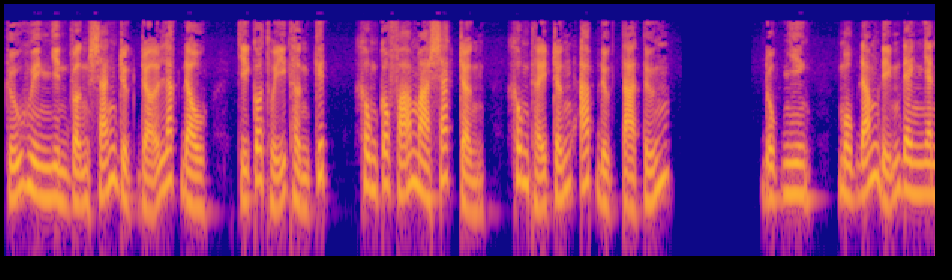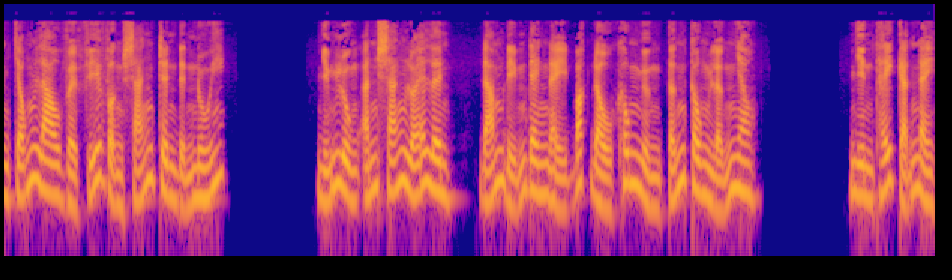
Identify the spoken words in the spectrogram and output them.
Cửu huyền nhìn vận sáng rực rỡ lắc đầu, chỉ có thủy thần kích, không có phá ma sát trận, không thể trấn áp được tà tướng. Đột nhiên, một đám điểm đen nhanh chóng lao về phía vần sáng trên đỉnh núi. Những luồng ánh sáng lóe lên, đám điểm đen này bắt đầu không ngừng tấn công lẫn nhau. Nhìn thấy cảnh này,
